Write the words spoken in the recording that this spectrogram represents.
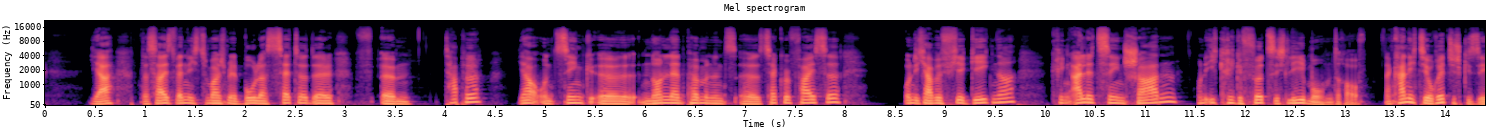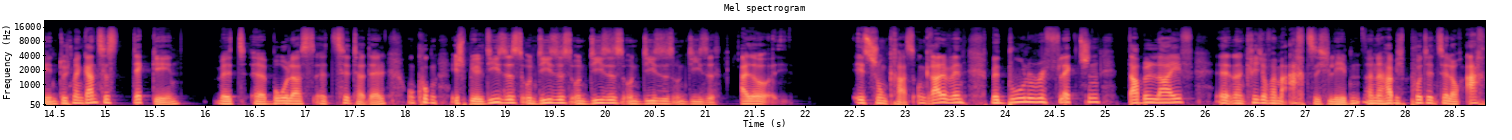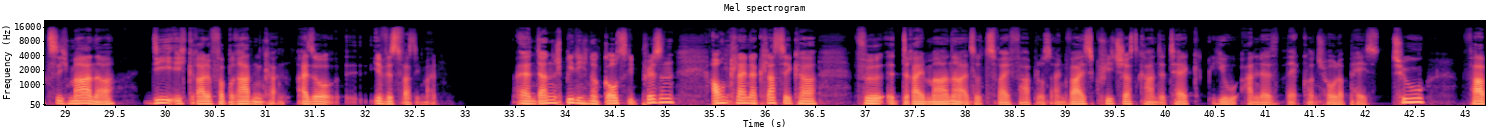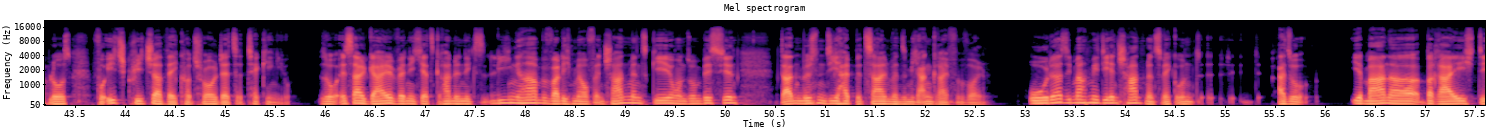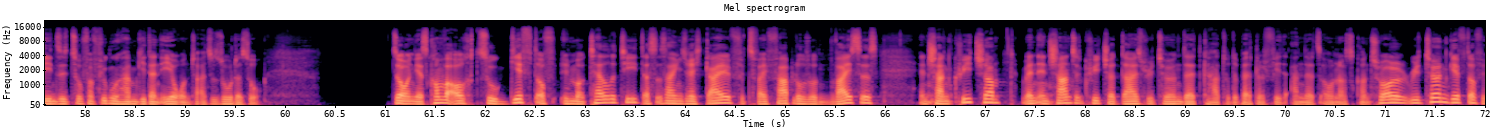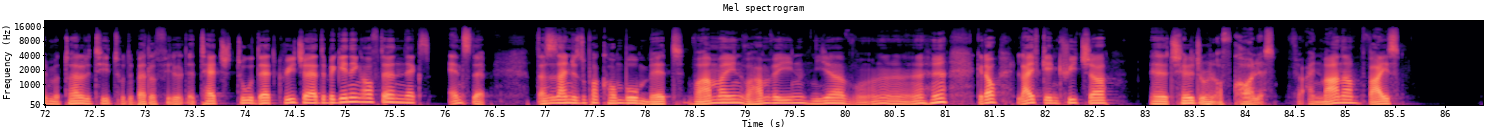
Ja, das heißt, wenn ich zum Beispiel Bolas Citadel ähm, tappe, ja, und Sync äh, Non-Land Permanence äh, Sacrifice und ich habe vier Gegner, kriegen alle 10 Schaden und ich kriege 40 Leben obendrauf. Dann kann ich theoretisch gesehen durch mein ganzes Deck gehen mit äh, Bolas äh, Citadel und gucken, ich spiele dieses und dieses und dieses und dieses und dieses. Also ist schon krass. Und gerade wenn mit Boon Reflection, Double Life, äh, dann kriege ich auf einmal 80 Leben. Und dann habe ich potenziell auch 80 Mana, die ich gerade verbraten kann. Also, ihr wisst, was ich meine. Äh, dann spiele ich noch Ghostly Prison, auch ein kleiner Klassiker für äh, drei Mana, also zwei farblos. Ein Weiß, Creatures can't attack you unless their controller pays two. Farblos, for each creature they control that's attacking you. So, ist halt geil, wenn ich jetzt gerade nichts liegen habe, weil ich mehr auf Enchantments gehe und so ein bisschen, dann müssen die halt bezahlen, wenn sie mich angreifen wollen. Oder sie machen mir die Enchantments weg und äh, also ihr Mana-Bereich, den sie zur Verfügung haben, geht dann eh runter, also so oder so. So, und jetzt kommen wir auch zu Gift of Immortality. Das ist eigentlich recht geil für zwei farblose und weißes. Enchant Creature. When Enchanted Creature dies, return that card to the battlefield under its owner's control. Return Gift of Immortality to the battlefield attached to that creature at the beginning of the next end step. Das ist eine super Combo mit, wo haben wir ihn, wo haben wir ihn, hier, wo, genau, Life Game Creature, äh, Children of Corliss. Für einen Mana, weiß,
